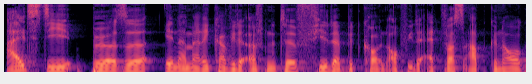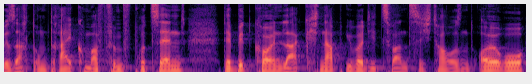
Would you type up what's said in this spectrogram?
Als die Börse in Amerika wieder öffnete, fiel der Bitcoin auch wieder etwas ab, genauer gesagt um 3,5 Prozent. Der Bitcoin lag knapp über die 20.000 Euro,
